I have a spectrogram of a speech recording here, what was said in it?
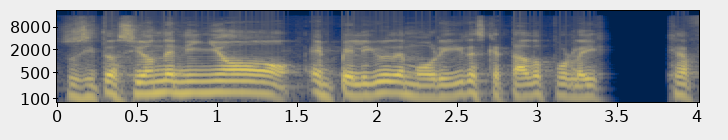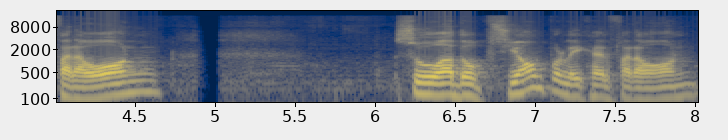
Su situación de niño en peligro de morir, rescatado por la hija de Faraón. Su adopción por la hija del Faraón.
